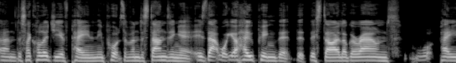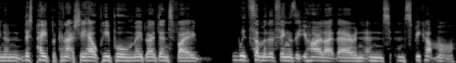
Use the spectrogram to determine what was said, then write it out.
um, the psychology of pain and the importance of understanding it. Is that what you're hoping that, that this dialogue around what pain and this paper can actually help people maybe identify with some of the things that you highlight there and, and, and speak up more?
